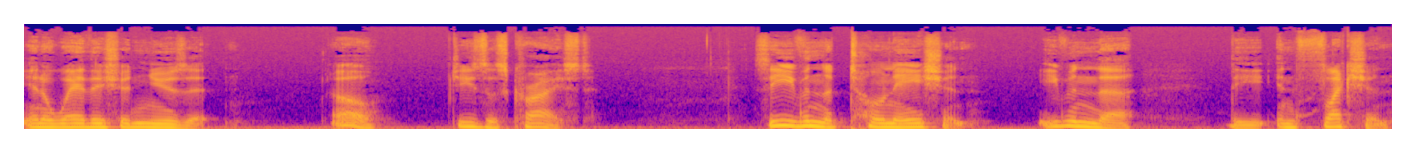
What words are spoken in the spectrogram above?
in a way they shouldn't use it. Oh, Jesus Christ. See, even the tonation, even the, the inflection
